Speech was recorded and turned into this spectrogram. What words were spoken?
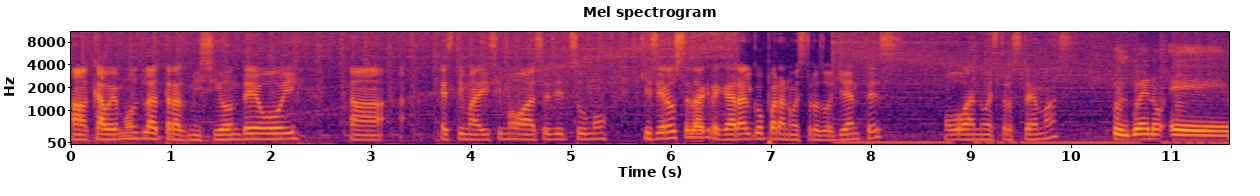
acabemos la transmisión de hoy. Ah, estimadísimo Ace Itsumo, ¿quisiera usted agregar algo para nuestros oyentes o a nuestros temas? Pues bueno, eh,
